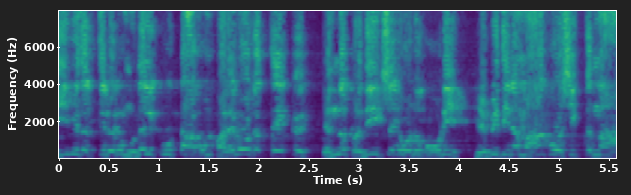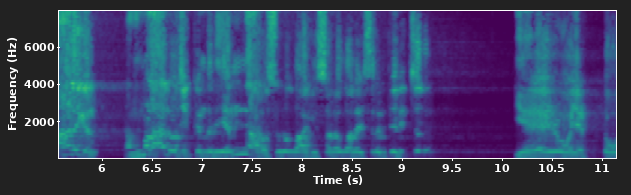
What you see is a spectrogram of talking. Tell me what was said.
ജീവിതത്തിൽ ഒരു മുതൽക്കൂട്ടാകും പരലോകത്തേക്ക് എന്ന പ്രതീക്ഷയോടുകൂടി നബിദിനം ആഘോഷിക്കുന്ന ആളുകൾ. നമ്മൾ ആലോചിക്കേണ്ടത് എന്നാ റസൂലുള്ളാഹി സ്വല്ലല്ലാഹു അലൈഹി വസല്ലം ജനിച്ചത്? ഏഴോ എട്ടോ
